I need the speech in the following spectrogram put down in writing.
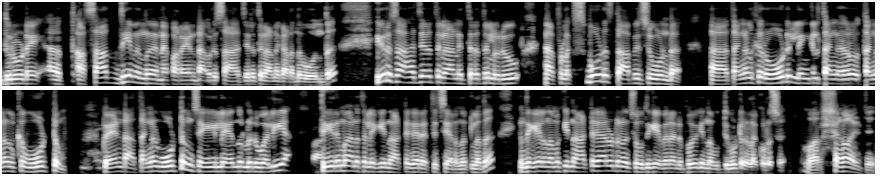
ഇതിലൂടെ അസാധ്യം എന്ന് തന്നെ പറയേണ്ട ഒരു സാഹചര്യത്തിലാണ് കടന്നു പോകുന്നത്. ഈ ഒരു സാഹചര്യത്തിലാണ് ഇത്തരത്തിലൊരു ഫ്ലെക്സ് ബോർഡ് സ്ഥാപിച്ചുകൊണ്ട് തങ്ങൾക്ക് റോഡില്ലെങ്കിൽ തങ്ങൾക്ക് വോട്ടും വേണ്ട തങ്ങൾ വോട്ടും ചെയ്യില്ല എന്നുള്ളൊരു വലിയ തീരുമാനത്തിലേക്ക് ഈ നാട്ടുകാർ എത്തിച്ചേർന്നിട്ടുള്ളത്. എന്തെങ്കിലും നമുക്ക് ഈ നാട്ടുകാരോട് ചോദിക്കുക ഇവർ അനുഭവിക്കുന്ന ബുദ്ധിമുട്ടുകളെ കുറിച്ച് വർഷങ്ങളായിട്ട്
